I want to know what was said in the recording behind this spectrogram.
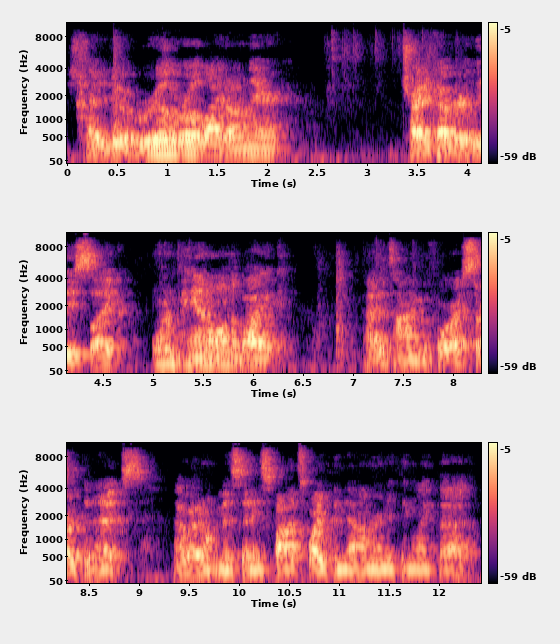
just try to do it real, real light on there. Try to cover at least like one panel on the bike time before I start the next. That way I don't miss any spots wiping down or anything like that.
